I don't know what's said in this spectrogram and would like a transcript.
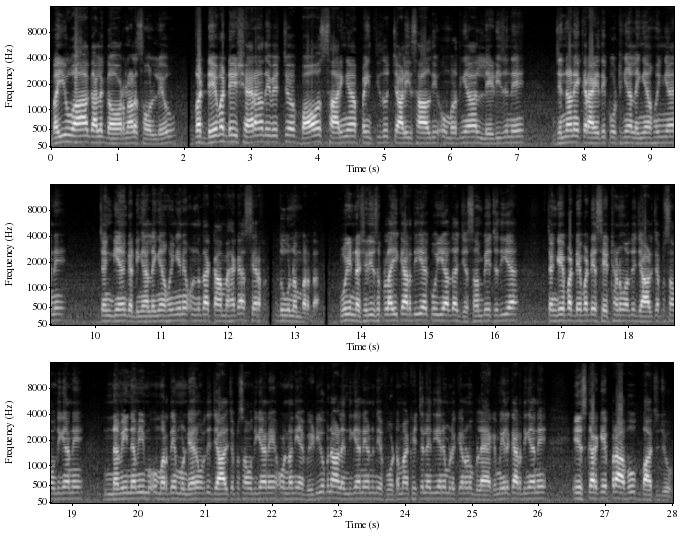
ਬਈ ਉਹ ਆ ਗੱਲ ਗੌਰ ਨਾਲ ਸੁਣ ਲਿਓ। ਵੱਡੇ ਵੱਡੇ ਸ਼ਹਿਰਾਂ ਦੇ ਵਿੱਚ ਬਹੁਤ ਸਾਰੀਆਂ 35 ਤੋਂ 40 ਸਾਲ ਦੀ ਉਮਰ ਦੀਆਂ ਲੇਡੀਜ਼ ਨੇ, ਜਿਨ੍ਹਾਂ ਨੇ ਕਿਰਾਏ ਤੇ ਕੋਠੀਆਂ ਲਈਆਂ ਹੋਈਆਂ ਨੇ, ਚੰਗੀਆਂ ਗੱਡੀਆਂ ਲਈਆਂ ਹੋਈਆਂ ਨੇ, ਉਹਨਾਂ ਦਾ ਕੰਮ ਹੈਗਾ ਸਿਰਫ 2 ਨੰਬਰ ਦਾ। ਕੋਈ ਨਸ਼ੇ ਦੀ ਸਪਲਾਈ ਕਰਦੀ ਹੈ ਕੋਈ ਆਪਦਾ ਜਿਸਮ ਵੇਚਦੀ ਆ, ਚੰਗੇ ਵੱਡੇ ਵੱਡੇ ਸੇਠਾਂ ਨੂੰ ਆਪਦੇ ਜਾਲ 'ਚ ਫਸਾਉਂਦੀਆਂ ਨੇ ਨਵੀਂ ਨਵੀਂ ਉਮਰ ਦੇ ਮੁੰਡਿਆਂ ਨੂੰ ਆਪਦੇ ਜਾਲ 'ਚ ਫਸਾਉਂਦੀਆਂ ਨੇ, ਉਹਨਾਂ ਦੀਆਂ ਵੀਡੀਓ ਬਣਾ ਲੈਂਦੀਆਂ ਨੇ, ਉਹਨਾਂ ਦੀਆਂ ਫੋਟੋਆਂ ਖਿੱਚ ਲੈਂਦੀਆਂ ਨੇ, ਮੁੜ ਕੇ ਉਹਨਾਂ ਨੂੰ ਬਲੈਕਮੇਲ ਕਰਦੀਆਂ ਨੇ। ਇਸ ਕਰਕੇ ਭਰਾਵੋ ਬਚ ਜੋ।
